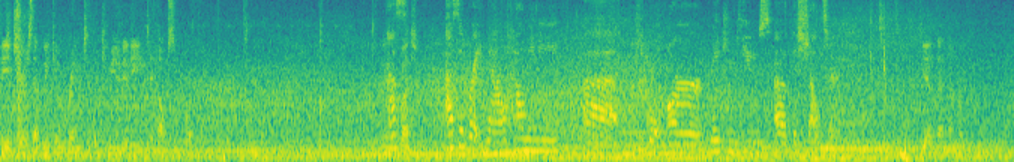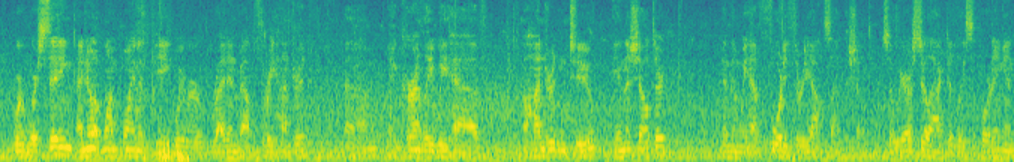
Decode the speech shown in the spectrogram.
features that we can bring to the community to help support them. As, as of right now, how many uh, people are making use of the shelter? Do you have that number? We're, we're sitting, I know at one point at the peak, we were right in about three hundred. Um, and currently we have hundred and two in the shelter, and then we have forty-three outside the shelter. So we are still actively supporting, and,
